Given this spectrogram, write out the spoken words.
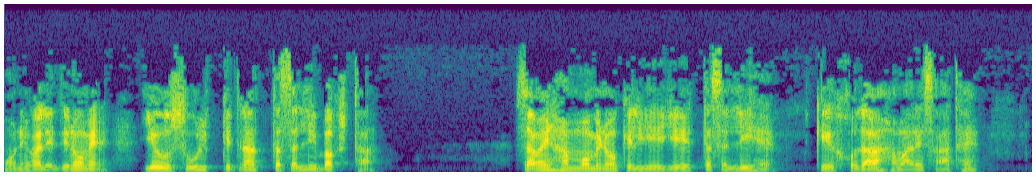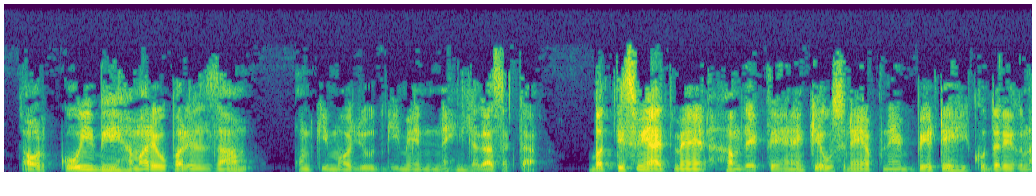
ہونے والے دنوں میں یہ اصول کتنا تسلی بخش تھا۔ سمے ہم مومنوں کے لیے یہ تسلی ہے کہ خدا ہمارے ساتھ ہے۔ اور کوئی بھی ہمارے اوپر الزام ان کی موجودگی میں نہیں لگا سکتا۔ بتیسویں آیت میں ہم دیکھتے ہیں کہ اس نے اپنے بیٹے ہی کو دریغ نہ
